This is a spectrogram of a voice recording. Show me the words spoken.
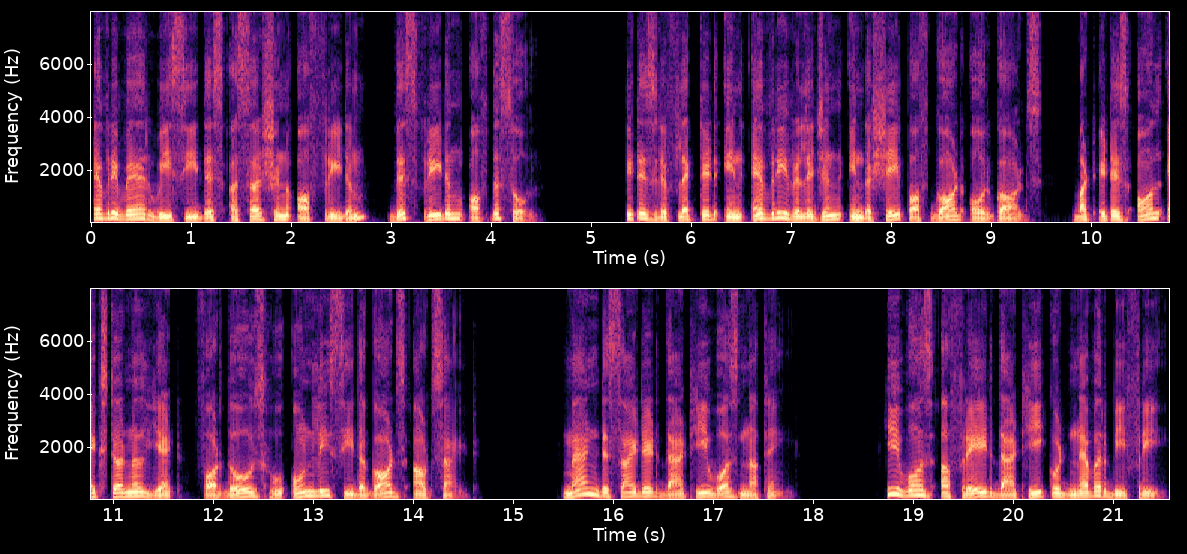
Everywhere we see this assertion of freedom, this freedom of the soul. It is reflected in every religion in the shape of God or gods, but it is all external yet for those who only see the gods outside. Man decided that he was nothing. He was afraid that he could never be free,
